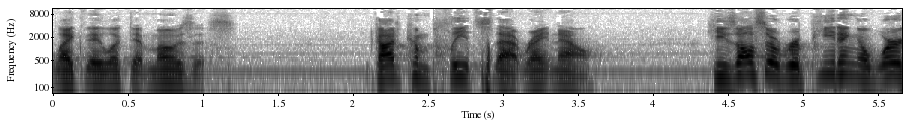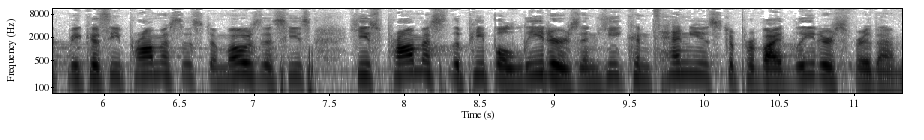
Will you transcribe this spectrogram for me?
like they looked at Moses. God completes that right now. He's also repeating a work because he promises to Moses, he's, he's promised the people leaders, and he continues to provide leaders for them,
